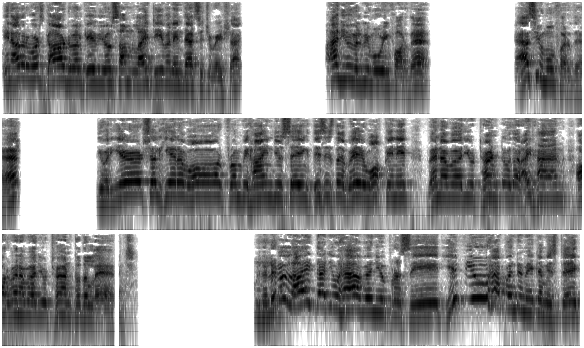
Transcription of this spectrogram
In other words, God will give you some light even in that situation. And you will be moving further. As you move further, your ears shall hear a word from behind you saying, This is the way, walk in it, whenever you turn to the right hand or whenever you turn to the left. With the little light that you have when you proceed, if you happen to make a mistake,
